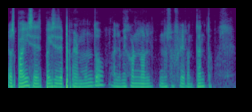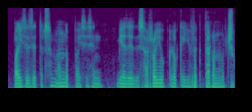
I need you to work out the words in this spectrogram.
los países, países de primer mundo, a lo mejor no, no sufrieron tanto. Países de tercer mundo, países en vías de desarrollo, creo que afectaron mucho.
